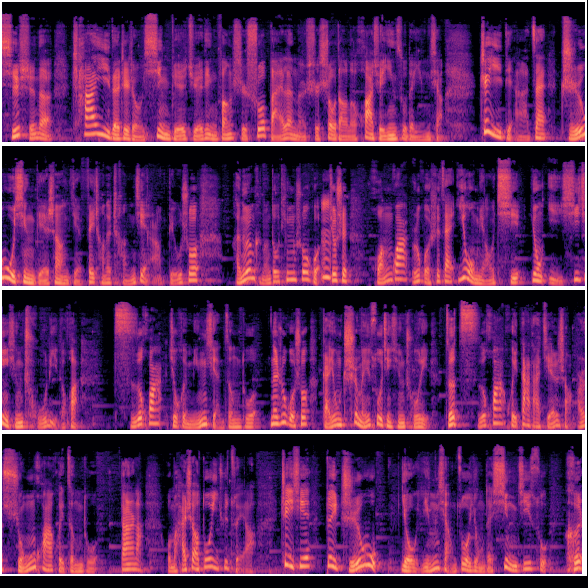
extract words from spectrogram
其实呢，差异的这种性别决定方式，说白了呢，是受到了化学因素的影响。这一点啊，在植物性别上也非常的常见啊。比如说，很多人可能都听说过，就是黄瓜如果是在幼苗期用乙烯进行处理的话。雌花就会明显增多。那如果说改用赤霉素进行处理，则雌花会大大减少，而雄花会增多。当然了，我们还是要多一句嘴啊，这些对植物有影响作用的性激素和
